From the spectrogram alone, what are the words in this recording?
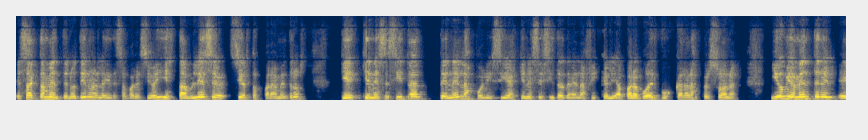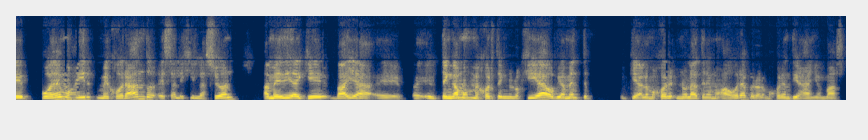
exactamente, no tiene una ley de desaparecidos y establece ciertos parámetros que, que, necesitan tener las policías, que necesita tener la fiscalía para poder buscar a las personas. Y obviamente eh, podemos ir mejorando esa legislación a medida que vaya, eh, eh, tengamos mejor tecnología, obviamente que a lo mejor no la tenemos ahora, pero a lo mejor en 10 años más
